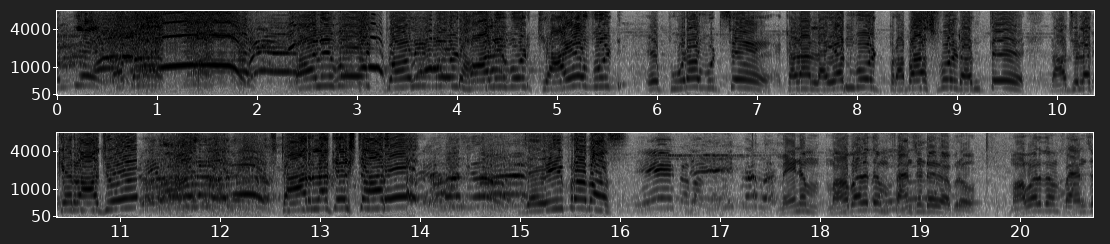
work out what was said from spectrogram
అంతే. बॉलीवुड बॉलीवुड हॉलीवुड क्या है वुड ये पूरा वुड से ఇక్కడ లయన్ వుడ్ ప్రభాస్ వుడ్ అంతే రాజులకే రాజు స్టార్లకే స్టార్ జై ప్రభాస్ మెయిన్ మహాభారతం ఫ్యాన్స్ ఉంటారు కదా బ్రో మహాభారతం ఫ్యాన్స్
